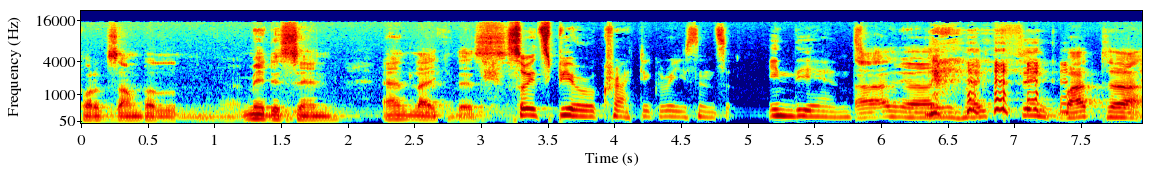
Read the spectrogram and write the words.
for example, medicine, and like this. So it's bureaucratic reasons in the end. Uh, I think, but uh,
